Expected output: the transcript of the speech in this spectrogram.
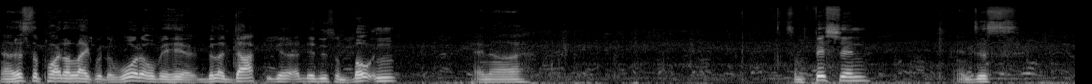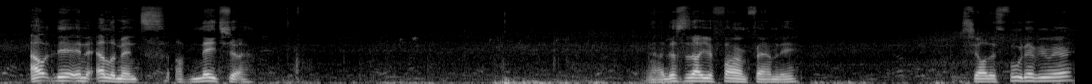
Now this is the part I like with the water over here. Build a dock, you get they do some boating and uh, some fishing and just out there in the elements of nature. Now this is how you farm family. See all this food everywhere?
